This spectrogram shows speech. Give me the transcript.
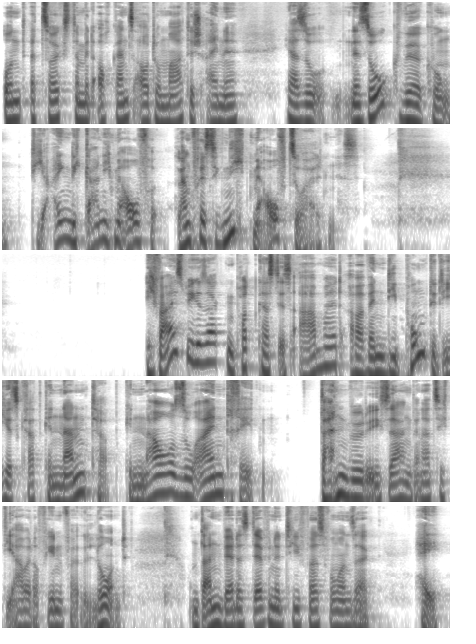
und erzeugst damit auch ganz automatisch eine, ja, so eine Sogwirkung, die eigentlich gar nicht mehr auf, langfristig nicht mehr aufzuhalten ist. Ich weiß, wie gesagt, ein Podcast ist Arbeit, aber wenn die Punkte, die ich jetzt gerade genannt habe, genauso eintreten, dann würde ich sagen, dann hat sich die Arbeit auf jeden Fall gelohnt. Und dann wäre das definitiv was, wo man sagt, hey,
